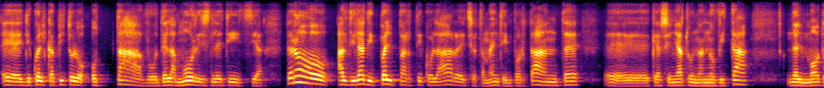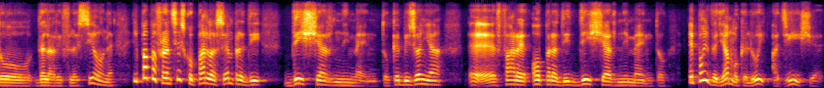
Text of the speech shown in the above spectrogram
eh, di quel capitolo ottavo dell'Amoris Letizia, però al di là di quel particolare certamente importante, eh, che ha segnato una novità nel modo della riflessione, il Papa Francesco parla sempre di discernimento, che bisogna eh, fare opera di discernimento e poi vediamo che lui agisce,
